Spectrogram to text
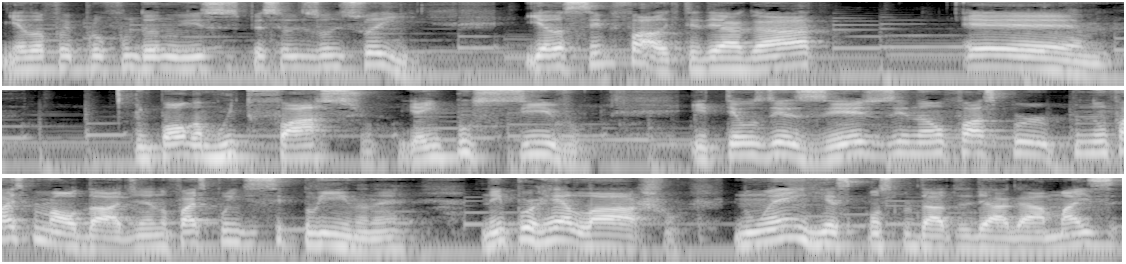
e ela foi aprofundando isso, especializou nisso aí. E ela sempre fala que TDAH é empolga muito fácil e é impossível e tem os desejos e não faz por não faz por maldade, né? Não faz por indisciplina, né? Nem por relaxo. Não é irresponsabilidade do DH, mas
